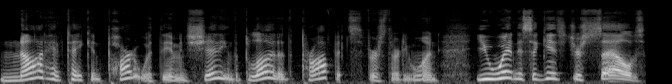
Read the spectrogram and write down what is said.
not have taken part with them in shedding the blood of the prophets. Verse 31 You witness against yourselves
